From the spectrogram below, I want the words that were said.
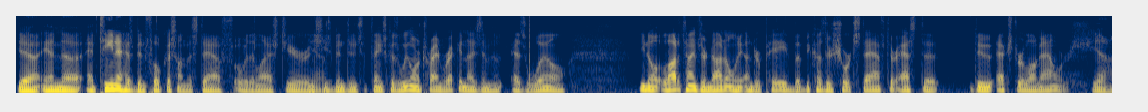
Yeah, and uh, and Tina has been focused on the staff over the last year, and Yeah. she's been doing some things because we want to try and recognize them as well. You know, a lot of times they're not only underpaid, but because they're short staffed, they're asked to do extra long hours, Yeah.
